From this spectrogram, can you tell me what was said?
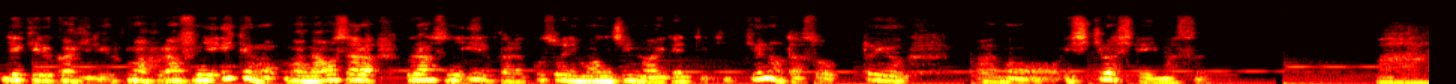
うん、できる限り、まあ、フランスにいても、まあ、なおさらフランスにいるからこそ日本人のアイデンティティっていうのを出そうという、あの、意識はしています。わあ、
